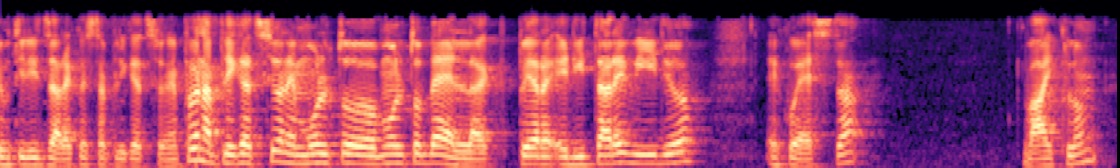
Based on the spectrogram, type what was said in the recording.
e utilizzare questa applicazione poi un'applicazione molto, molto bella per editare video è questa Viclone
